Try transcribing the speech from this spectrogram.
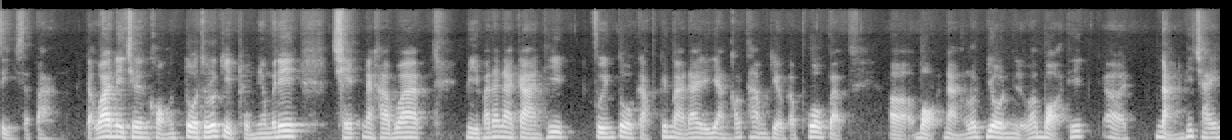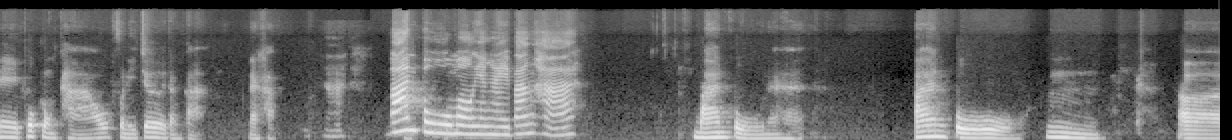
14 สตางค์แต่ว่าในเชิงของตัวธุรกิจผมยังไม่ได้เช็คนะครับว่ามีพัฒนาการที่ฟื้นตัวกลับขึ้นมาได้หรือยังเขาทำเกี่ยวกับพวกแบบเบาะหนังรถยนต์ หรือว่าเบาะที่หนังที่ใช้ในพวกรองเท้าเฟอร์นิเจอร์ต่างๆนะครับ บ้านปูมองยังไงบ้างคะ บ้านปูนะฮะบ้านปู อืมเอ่อ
